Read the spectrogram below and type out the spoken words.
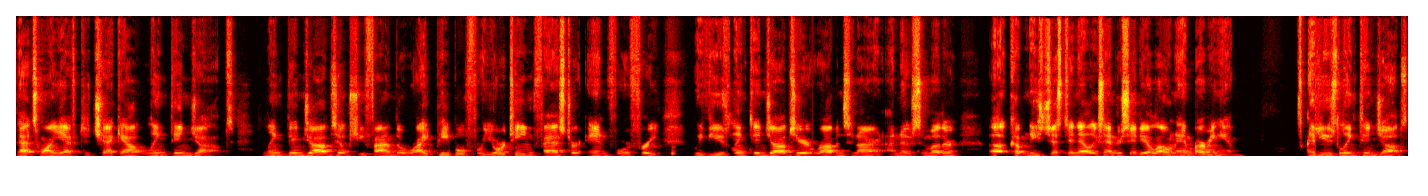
That's why you have to check out LinkedIn Jobs. LinkedIn Jobs helps you find the right people for your team faster and for free. We've used LinkedIn Jobs here at Robinson Iron. I know some other uh, companies just in Alexander City alone and Birmingham have used LinkedIn Jobs,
